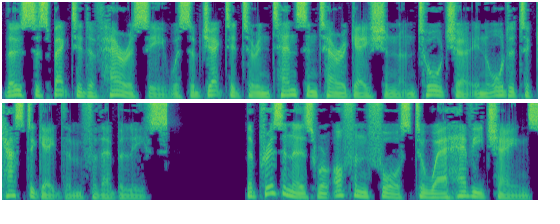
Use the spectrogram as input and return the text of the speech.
those suspected of heresy were subjected to intense interrogation and torture in order to castigate them for their beliefs. The prisoners were often forced to wear heavy chains,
